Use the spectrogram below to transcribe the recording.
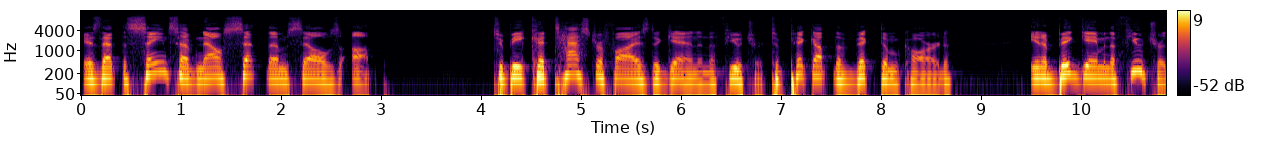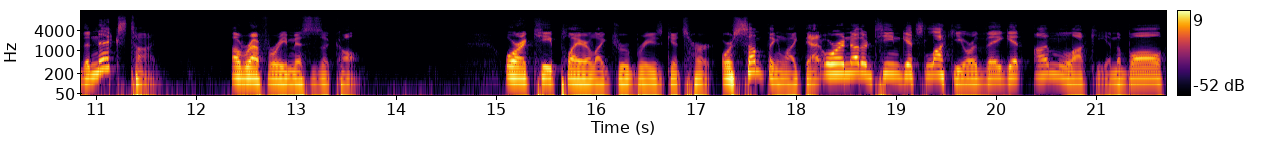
is that the Saints have now set themselves up to be catastrophized again in the future, to pick up the victim card in a big game in the future, the next time a referee misses a call. Or a key player like Drew Brees gets hurt, or something like that, or another team gets lucky, or they get unlucky, and the ball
